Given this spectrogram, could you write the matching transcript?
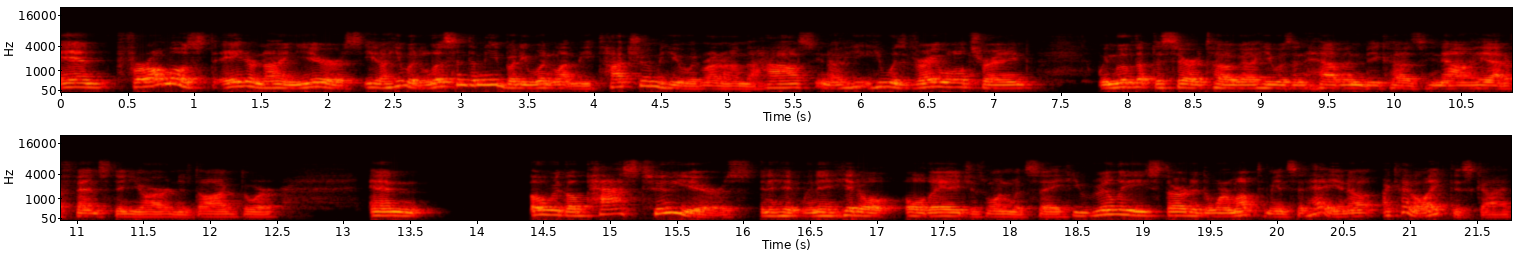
and for almost eight or nine years, you know, he would listen to me, but he wouldn't let me touch him. He would run around the house. You know, he he was very well trained. we moved up to Saratoga. He was in heaven because now he had a fenced in yard and a dog door. And over the past two years, and it when it hit old, old age, as one would say, he really started to warm up to me and said, "Hey, you know, I kind of like this guy,"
